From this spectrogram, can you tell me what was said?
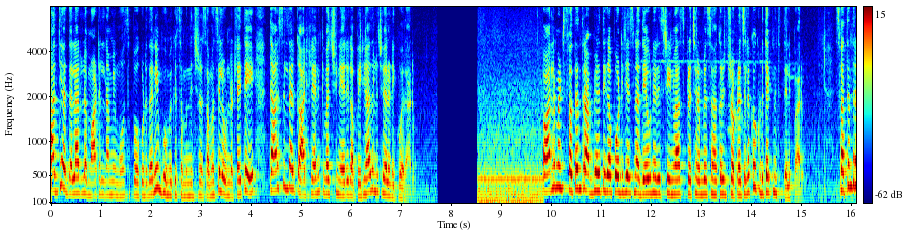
మధ్య దళారుల మాటలు నమ్మి మోసపోకూడదని భూమికి సంబంధించిన సమస్యలు ఉన్నట్లయితే తహసీల్దార్ కార్యాలయానికి వచ్చి నేరుగా ఫిర్యాదులు చేయాలని కోరారు. పార్లమెంట్ స్వతంత్ర అభ్యర్థిగా పోటీ చేసిన దేవునేరి శ్రీనివాస్ ప్రచారంలో సహకరించిన ప్రజలకు కృతజ్ఞత తెలిపారు. స్వతంత్ర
